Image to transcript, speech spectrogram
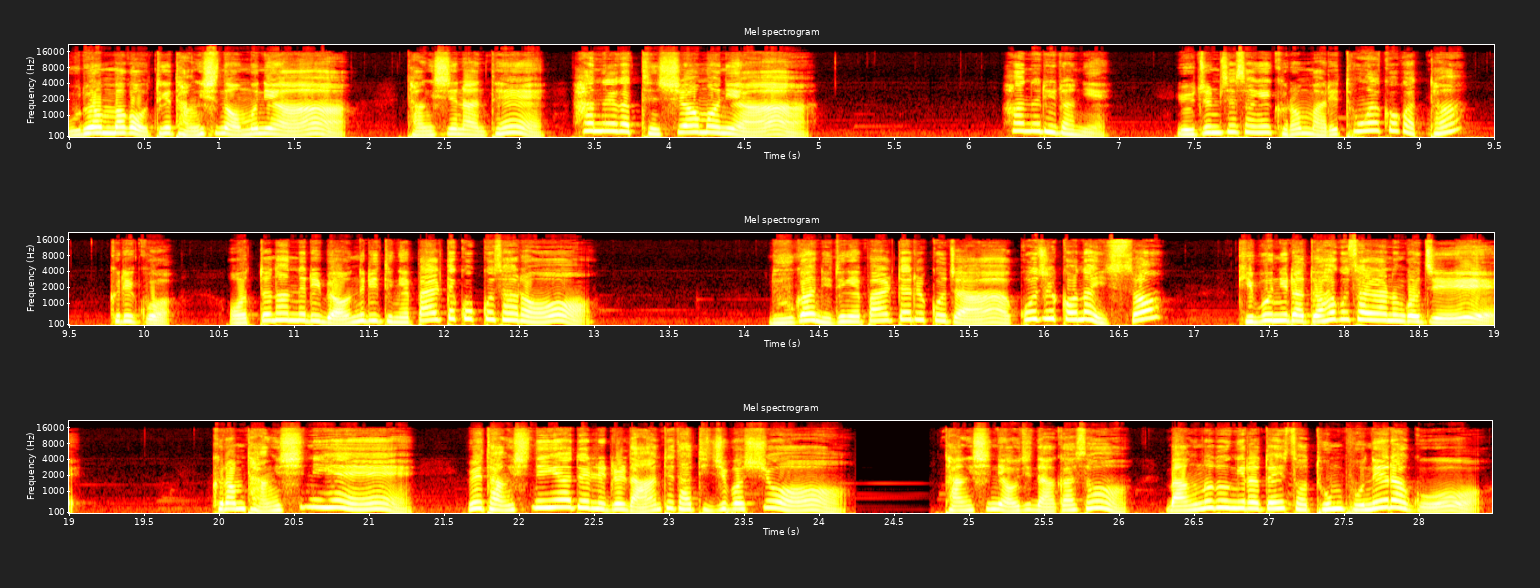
우리 엄마가 어떻게 당신 어머니야? 당신한테 하늘 같은 시어머니야. 하늘이라니. 요즘 세상에 그런 말이 통할 것 같아? 그리고 어떤 하늘이 며느리 등에 빨대 꽂고 살아? 누가 네 등에 빨대를 꽂아? 꽂을 거나 있어? 기본이라도 하고 살라는 거지. 그럼 당신이 해. 왜 당신이 해야 될 일을 나한테 다 뒤집어 씌워? 당신이 어디 나가서 막노동이라도 해서 돈 보내라고.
